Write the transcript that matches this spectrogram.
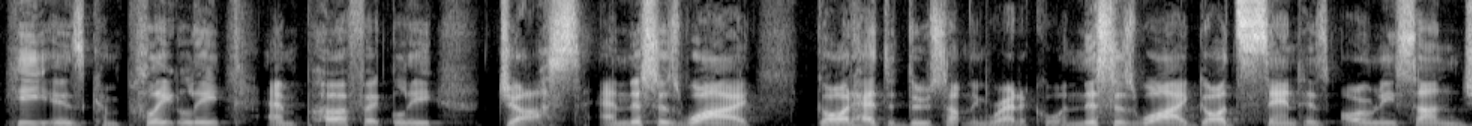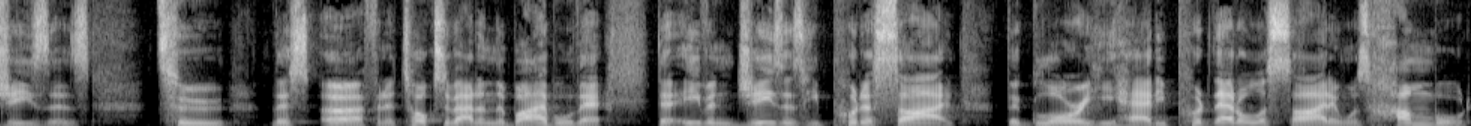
he is completely and perfectly just. And this is why God had to do something radical. And this is why God sent his only son, Jesus, to this earth. And it talks about in the Bible that, that even Jesus, he put aside the glory he had, he put that all aside and was humbled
